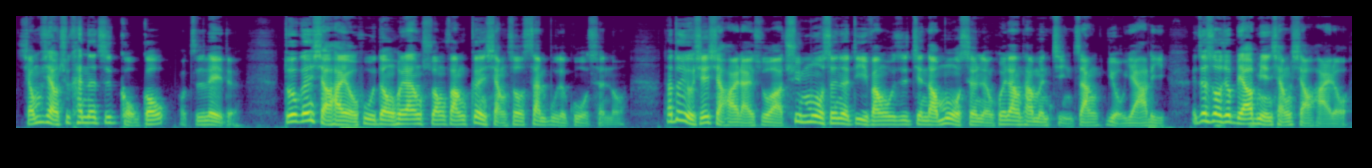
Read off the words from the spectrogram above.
想不想去看那只狗狗哦之类的？多跟小孩有互动，会让双方更享受散步的过程哦。那对有些小孩来说啊，去陌生的地方或是见到陌生人，会让他们紧张有压力。诶，这时候就不要勉强小孩咯，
